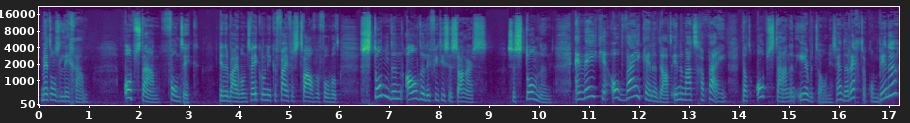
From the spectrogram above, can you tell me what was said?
met ons lichaam. Opstaan, vond ik in de Bijbel. In 2 Kronieken 5 vers 12 bijvoorbeeld. Stonden al de Levitische zangers. Ze stonden. En weet je, ook wij kennen dat in de maatschappij. Dat opstaan een eerbetoon is. De rechter komt binnen.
